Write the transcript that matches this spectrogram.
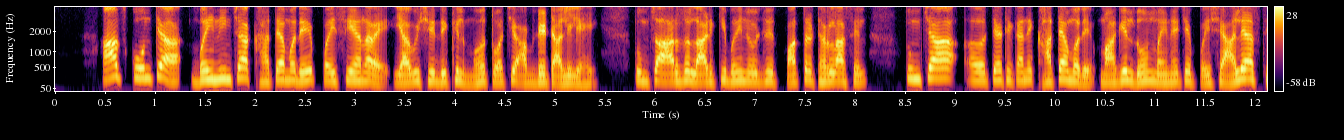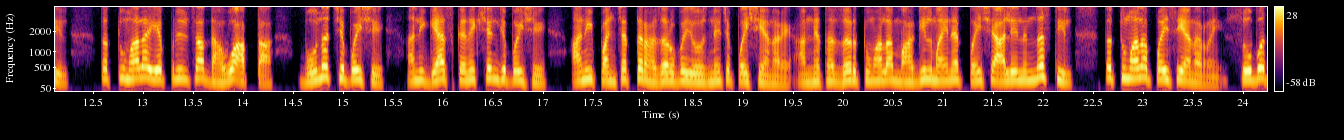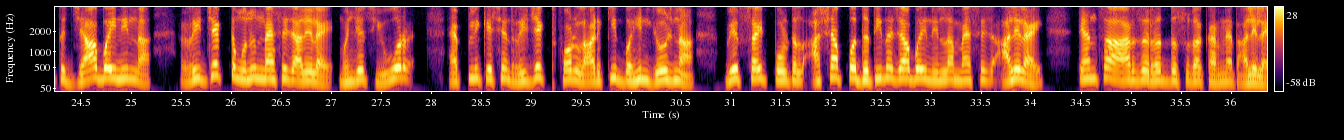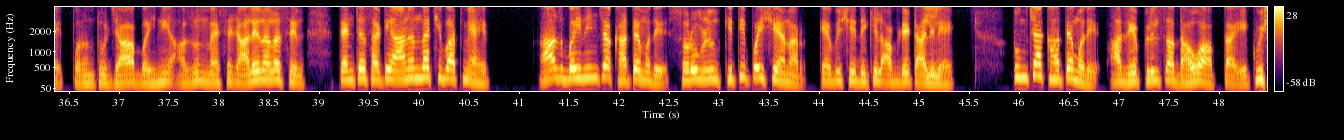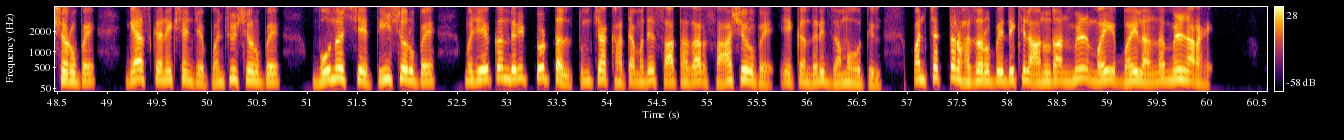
आज कोणत्या बहिणींच्या खात्यामध्ये पैसे येणार आहे याविषयी देखील महत्त्वाची अपडेट आलेली आहे. तुमचा अर्ज लाडकी बहीण योजनेत पात्र ठरला असेल तुमच्या त्या ठिकाणी खात्यामध्ये मागील दोन महिन्याचे पैसे आले असतील तर तुम्हाला एप्रिलचा दहावा हप्ता बोनसचे पैसे आणि गॅस कनेक्शनचे पैसे आणि पंच्याहत्तर हजार रुपये योजनेचे पैसे येणार आहे. अन्यथा जर तुम्हाला मागील महिन्यात पैसे आलेले नसतील तर तुम्हाला पैसे येणार नाही. सोबत ज्या बहिणींना रिजेक्ट म्हणून मेसेज आलेला आहे म्हणजेच your application reject for Ladki Bahin Yojana website portal अशा पद्धतीनं ज्या बहिणींना मेसेज आलेला आहे त्यांचा अर्ज रद्द सुद्धा करण्यात आलेला आहे. परंतु ज्या बहिणी अजून मेसेज आलेला नसेल त्यांच्यासाठी आनंदाची बातमी आहे. आज बहिणींच्या खात्यामध्ये सर्व मिळून किती पैसे येणार त्याविषयी देखील अपडेट आलेले आहे. तुमच्या खात्यामध्ये आज एप्रिलचा दहावा हप्ता एकवीसशे रुपये गॅस कनेक्शनचे पंचवीसशे रुपये बोनसचे तीनशे रुपये म्हणजे एकंदरीत टोटल तुमच्या खात्यामध्ये सात हजार सहाशे रुपये एकंदरीत जमा होतील. पंच्याहत्तर हजार रुपये देखील अनुदान मिळ मै- महिलांना मिळणार आहे.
